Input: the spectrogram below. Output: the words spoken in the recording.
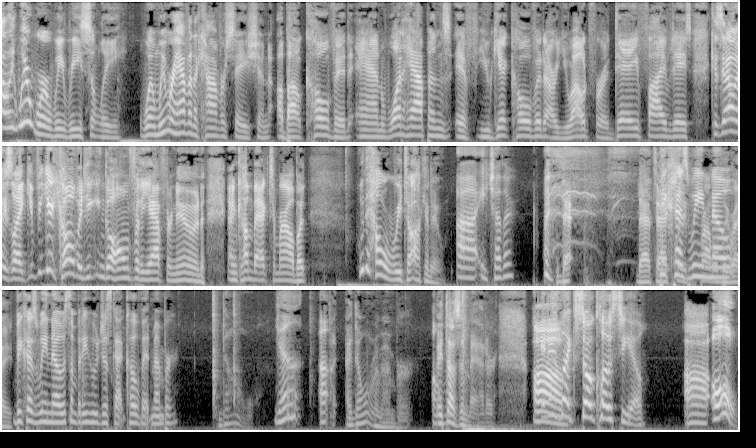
Allie, where were we recently when we were having a conversation about COVID and what happens if you get COVID? Are you out for a day, five days? Because Allie's like, if you get COVID, you can go home for the afternoon and come back tomorrow. But who the hell were we talking to? Uh, each other That that's actually because we know right. because we know somebody who just got COVID. Remember? no, Yeah. Uh, I don't remember. it doesn't matter. it Um, is like so close to you. Uh, oh,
